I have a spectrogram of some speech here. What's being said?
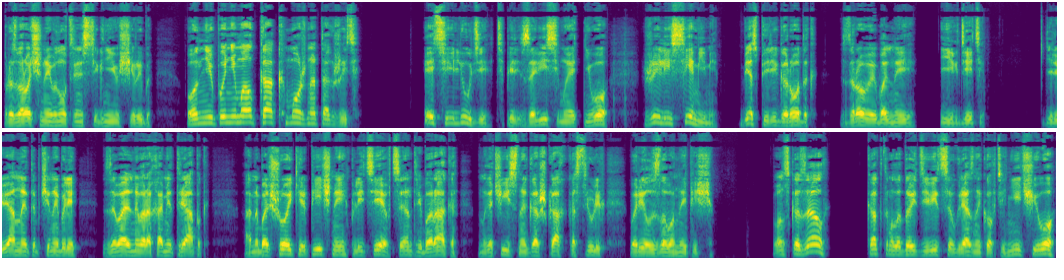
в развороченные внутренности гниющей рыбы. Он не понимал, как можно так жить. Эти люди, теперь зависимые от него, жили семьями, без перегородок, здоровые больные и их дети. Деревянные топчаны были завалены ворохами тряпок, а на большой кирпичной плите в центре барака в многочисленных горшках кастрюлях варилась зловонная пища. Он сказал, как-то молодой девице в грязной кофте. Ничего,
